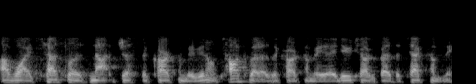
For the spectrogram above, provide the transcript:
of why Tesla is not just a car company. We don't talk about it as a car company. They do talk about it as a tech company.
